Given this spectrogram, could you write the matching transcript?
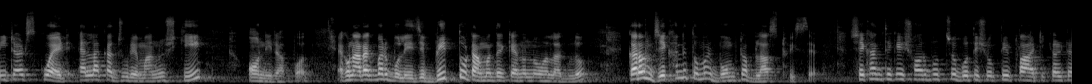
metre squared এলাকা জুড়ে মানুষ কি অনিরাপদ। এখন আরেকবার বলি যে বৃত্তটা আমাদের কেন নেওয়া লাগল? কারণ যেখানে তোমার বোমটা ব্লাস্ট হয়েছে সেখান থেকে সর্বোচ্চ গতিশক্তির পার্টিকেলটা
